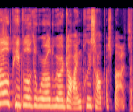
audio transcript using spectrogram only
Hello, people of the world, we are dying. Please help us. Bye.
